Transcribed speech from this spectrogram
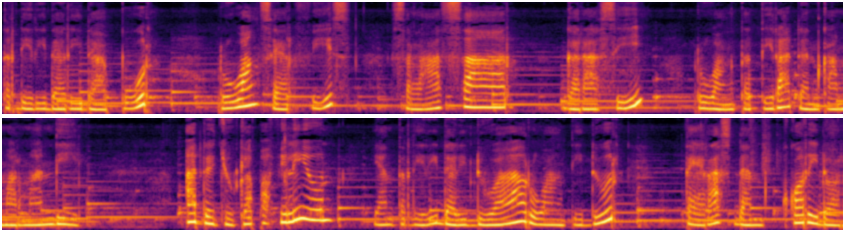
terdiri dari dapur, ruang servis, selasar, garasi, ruang tetirah dan kamar mandi. Ada juga pavilion yang terdiri dari dua ruang tidur, teras, dan koridor.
